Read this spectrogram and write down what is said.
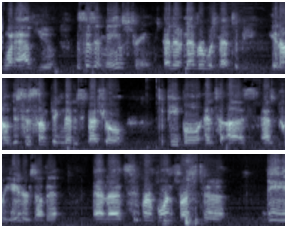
what have you this isn't mainstream. And it never was meant to be you know? This is something that is special to people and to us as creators of it. And uh, it's super important for us to be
